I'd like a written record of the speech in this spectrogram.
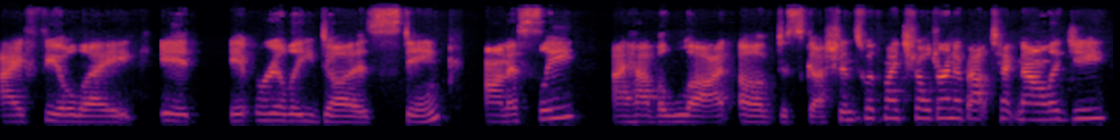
I feel like it it really does stink, honestly. I have a lot of discussions with my children about technology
